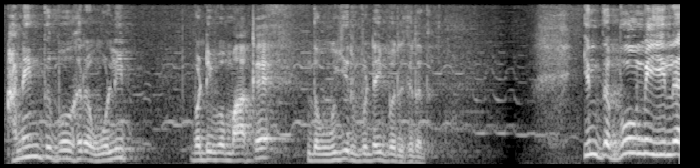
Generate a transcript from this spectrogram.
அணைந்து போகிற ஒளி வடிவமாக இந்த உயிர் விடைபெறுகிறது. இந்த பூமியில்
